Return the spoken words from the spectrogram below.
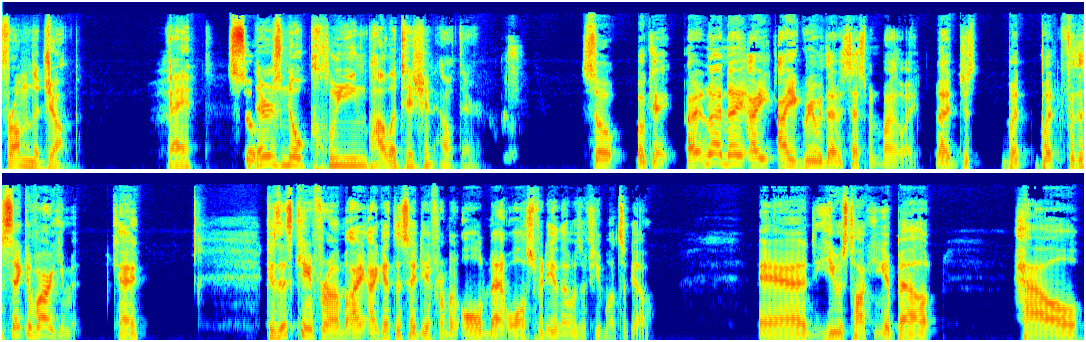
from the jump. Okay? So There's no clean politician out there. So okay, I, I, I agree with that assessment. By the way, I just but but for the sake of argument, okay, because this came from I, I got this idea from an old Matt Walsh video that was a few months ago, and he was talking about how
